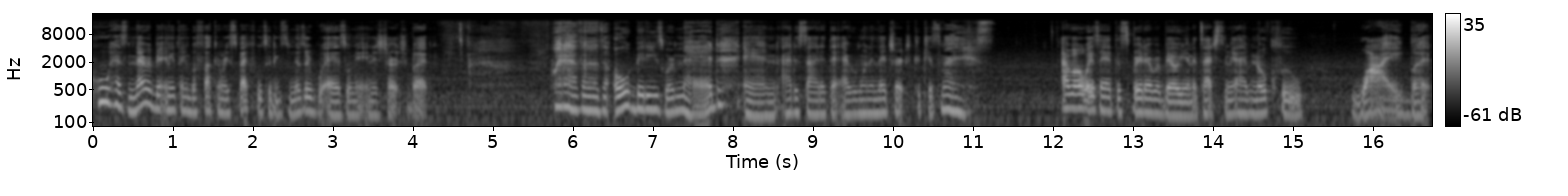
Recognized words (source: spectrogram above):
who has never been anything but fucking respectful to these miserable ass women in this church. But whatever, the old biddies were mad, and I decided that everyone in that church could kiss my ass. I've always had the spirit of rebellion attached to me. I have no clue why, but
